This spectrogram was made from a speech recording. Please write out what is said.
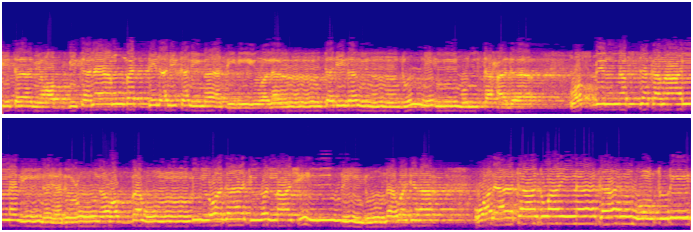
كتاب ربك لا مبدل لكلماته ولن تجد من دونه ملتحدا. واصبر نفسك مع الذين يدعون ربهم بالغداة والعشي يريدون وجهه. ولا تعد عيناك عنهم تريد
